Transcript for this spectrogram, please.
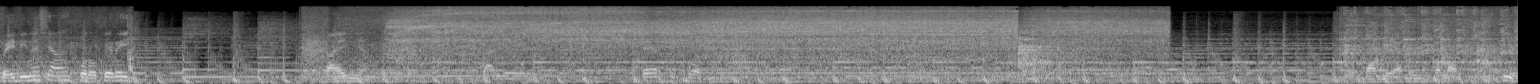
pwede na siyang cooperate. Kaya niya. Bali 34 bali ano na pala? 15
